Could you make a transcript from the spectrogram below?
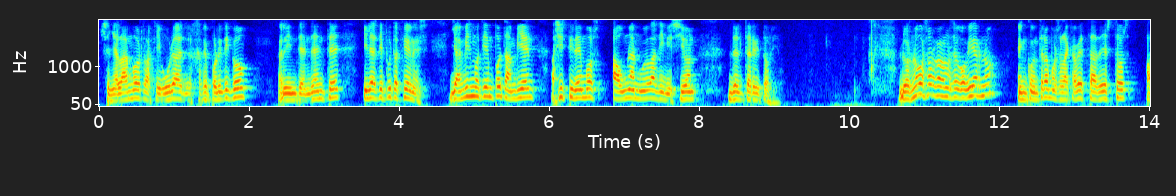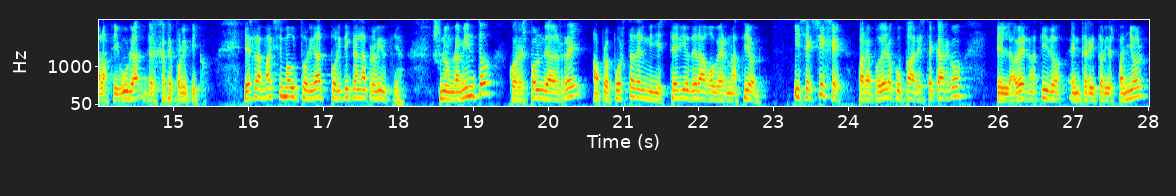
Señalamos la figura del jefe político, el intendente y las diputaciones. Y al mismo tiempo también asistiremos a una nueva división del territorio. Los nuevos órganos de gobierno encontramos a la cabeza de estos a la figura del jefe político. Es la máxima autoridad política en la provincia. Su nombramiento corresponde al rey a propuesta del Ministerio de la Gobernación y se exige para poder ocupar este cargo el haber nacido en territorio español,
